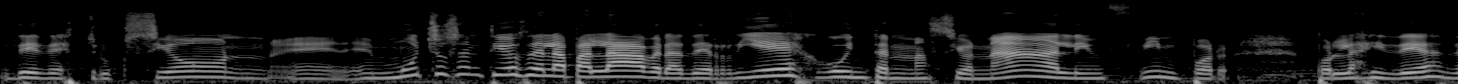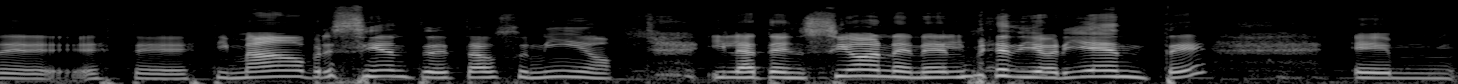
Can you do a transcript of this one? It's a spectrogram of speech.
de destrucción, en, muchos sentidos de la palabra, de riesgo internacional, en fin, por, por las ideas de este estimado presidente de Estados Unidos y la tensión en el Medio Oriente, em,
